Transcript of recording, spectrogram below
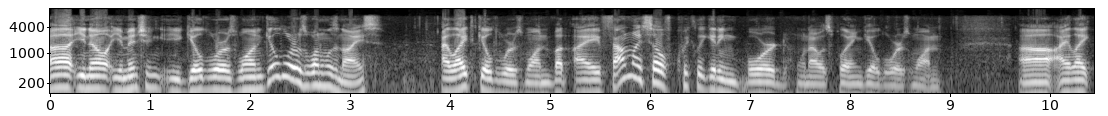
Uh, you know, you mentioned Guild Wars 1. Guild Wars 1 was nice. I liked Guild Wars 1, but I found myself quickly getting bored when I was playing Guild Wars 1. Uh, I like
